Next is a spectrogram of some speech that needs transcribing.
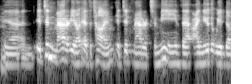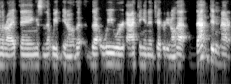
Hmm. and it didn't matter. You know, at the time, it didn't matter to me that I knew that we had done the right things and that we you know that that we were acting in integrity and all that. That didn't matter.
